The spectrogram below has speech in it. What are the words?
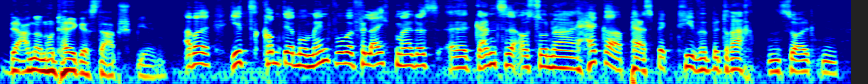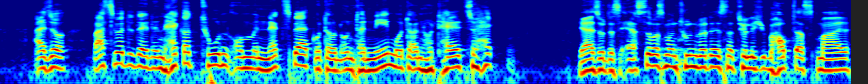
der anderen Hotelgäste abspielen. Aber jetzt kommt der Moment, wo wir vielleicht mal das äh, Ganze aus so einer Hacker-Perspektive betrachten sollten. Also, was würde denn ein Hacker tun, um ein Netzwerk oder ein Unternehmen oder ein Hotel zu hacken? Ja, also das Erste, was man tun würde, ist natürlich überhaupt erstmal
